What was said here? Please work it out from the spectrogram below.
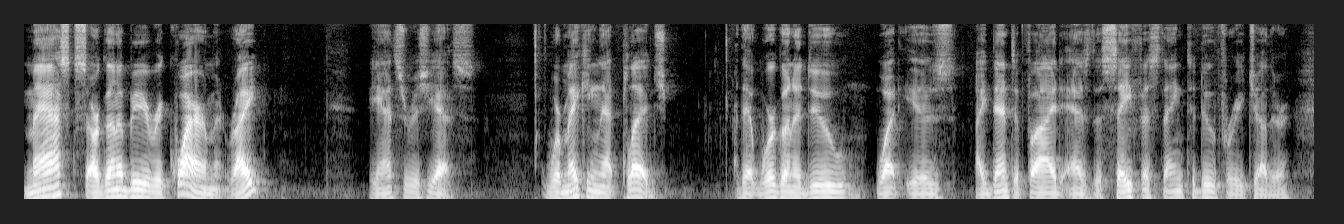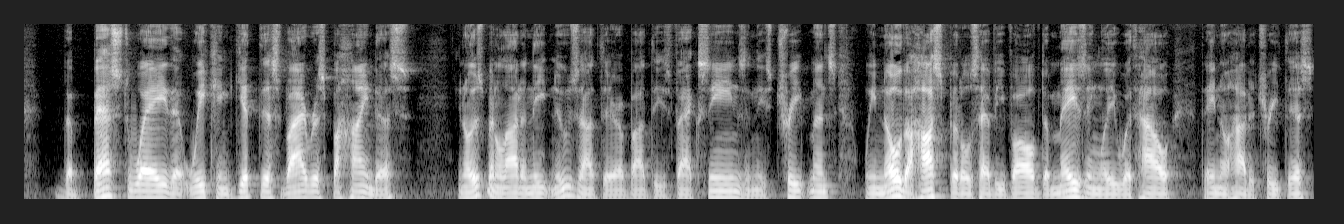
masks are going to be a requirement, right? The answer is yes. We're making that pledge that we're going to do what is identified as the safest thing to do for each other, the best way that we can get this virus behind us you know, there's been a lot of neat news out there about these vaccines and these treatments. We know the hospitals have evolved amazingly with how they know how to treat this.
